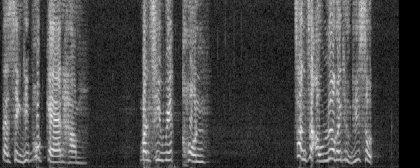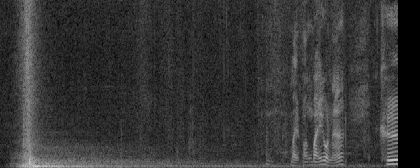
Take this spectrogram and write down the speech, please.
แต่สิ่งที่พวกแกทำมันชีวิตคน ฉันจะเอาเรื่องให้ถึงที่สุด หม่ฟังใบก่อนนะคือ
